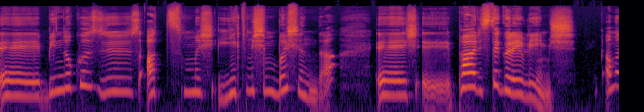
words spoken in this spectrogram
Ee, 1960-70'in başında e, Paris'te görevliymiş. Ama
